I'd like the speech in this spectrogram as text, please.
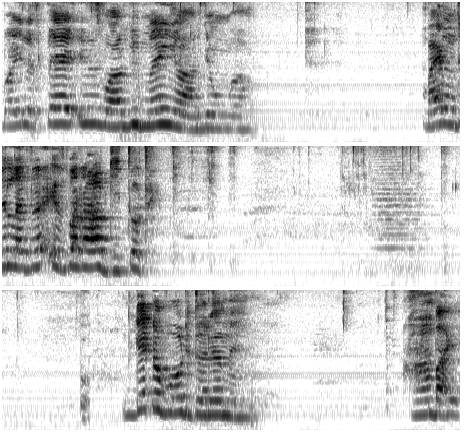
भाई लगता है इस बार भी मैं ही हार जाऊँगा। भाई, मुझे लग रहा है इस बार आप जीतो थे। मुझे तो बहुत गर्म है। हाँ भाई।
